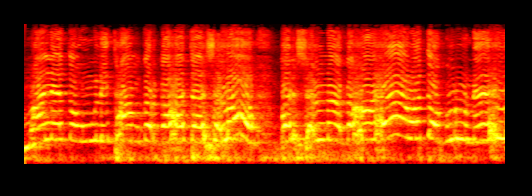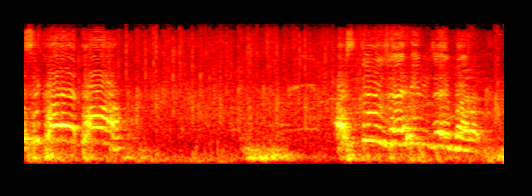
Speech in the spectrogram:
माँ ने तो उंगली थाम कर कहा था चलो पर चलना कहाँ है? હિન્દ જય ભારત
